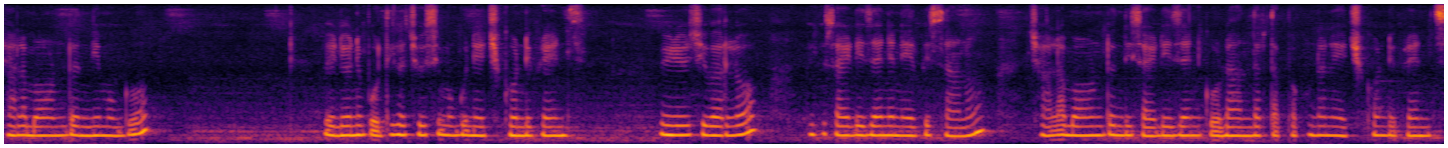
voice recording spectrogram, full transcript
చాలా బాగుంటుంది ముగ్గు. వీడియోని పూర్తిగా చూసి ముగ్గు నేర్చుకోండి ఫ్రెండ్స్. వీడియో చివరిలో మీకు సైడ్ డిజైన్ నేర్పిస్తాను. చాలా బాగుంటుంది సైడ్ డిజైన్ కూడా. అందరు తప్పకుండా నేర్చుకోండి ఫ్రెండ్స్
